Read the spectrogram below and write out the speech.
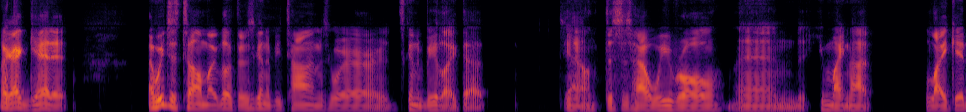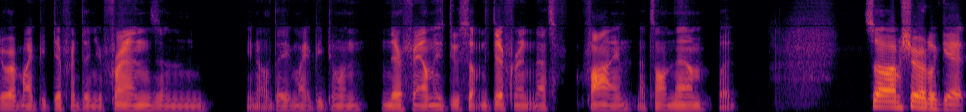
like, I get it, and we just tell them like, look, there's going to be times where it's going to be like that. You Yeah. know, this is how we roll, and you might not like it, or it might be different than your friends, and you know they might be doing and their families do something different, and that's fine. That's on them. But so I'm sure it'll get.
